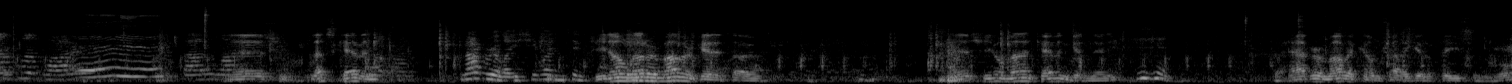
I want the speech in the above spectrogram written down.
else want one? Yeah, she lets Kevin. Not really. She wasn't too. She don't let her mother get it though. Yeah, she don't mind Kevin getting any. But have her mother come try to get a piece, and Lord,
